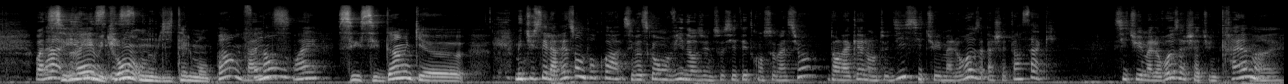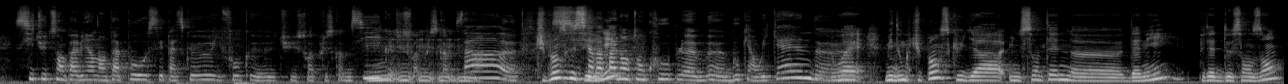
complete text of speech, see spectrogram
voilà. C'est vrai, mais tu vois, on nous le dit tellement pas, en bah fait. non, ouais. C'est dingue. Euh. Mais tu sais la raison pourquoi C'est parce qu'on vit dans une société de consommation dans laquelle on te dit, si tu es malheureuse, achète un sac. Si tu es malheureuse, achète une crème. Si tu te sens pas bien dans ta peau, c'est parce que il faut que tu sois plus comme ci, que tu mm, sois mm, plus mm, comme ça. Euh, tu penses si que c'est ça va pas dans ton couple, euh, book un week-end. Euh. Ouais, mais donc tu penses qu'il y a une centaine d'années, peut-être 200 ans,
